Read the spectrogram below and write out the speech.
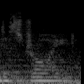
destroyed.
